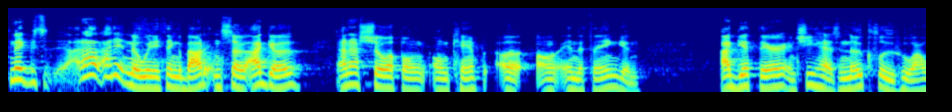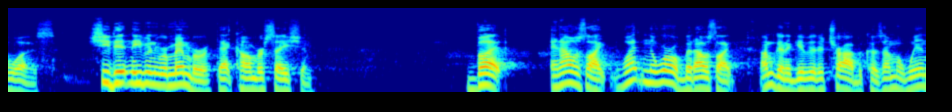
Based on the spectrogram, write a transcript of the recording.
Next, I, I didn't know anything about it, and so I go and I show up on on camp uh, on, in the thing, and I get there, and she has no clue who I was. She didn't even remember that conversation. But and I was like, "What in the world?" But I was like, "I'm going to give it a try because I'm a win.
